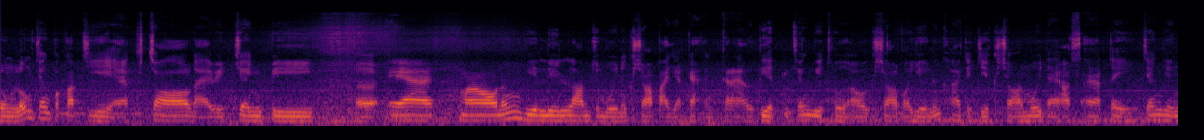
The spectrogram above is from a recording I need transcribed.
លងលងអញ្ចឹងប្រកាសជាខ្យល់ដែលវាចេញពី air មកហ្នឹងវាលាយឡំជាមួយនឹងខ្យល់បរិយាកាសខាងក្រៅទៀតអញ្ចឹងវាធ្វើឲ្យខ្យល់របស់យើងហ្នឹងខ្លាចទៅជាខ្យល់មួយដែលអត់ស្អាតទេអញ្ចឹងយើង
